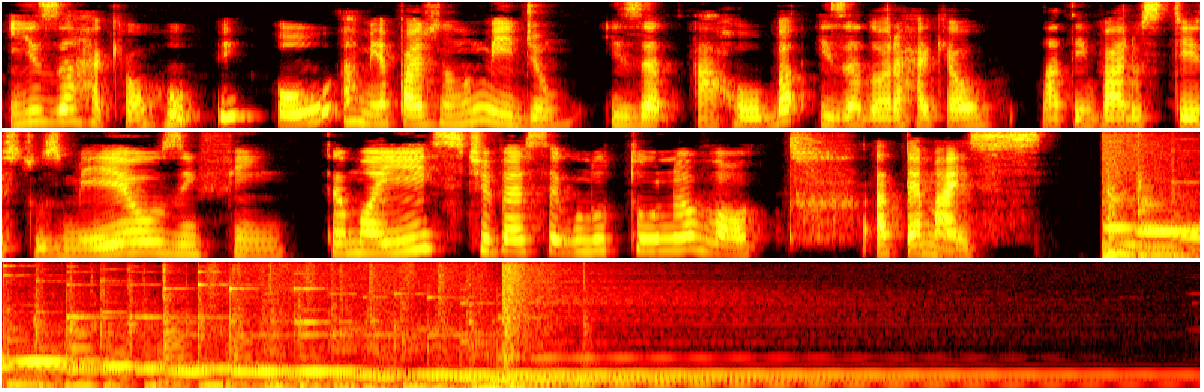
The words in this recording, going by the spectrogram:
ou a minha página no Medium, isa, arroba Isadora Raquel. Lá tem vários textos meus, enfim. Tamo aí, se tiver segundo turno eu volto. Até mais!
